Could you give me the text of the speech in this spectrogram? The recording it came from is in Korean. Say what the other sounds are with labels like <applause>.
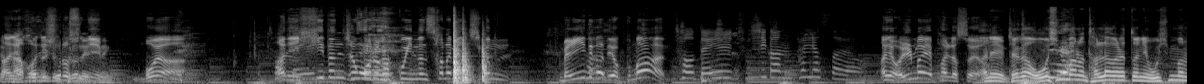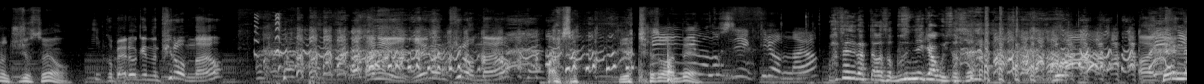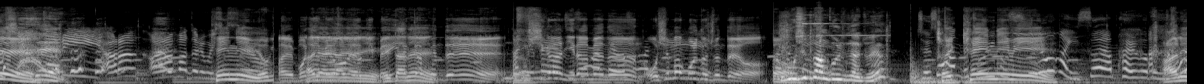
아니 갑옷을 좀 허니슈로스님 뭐야? 아니 네. 히든 정보를 갖고 있는 사람이 지금 메이드가 되었구만. 저 내일 2시간 팔렸어요. 아니 얼마에 팔렸어요? 아니 제가 50만 원 달라 그랬더니 50만 원 주셨어요. 그 매력에는 필요 없나요? 아니 얘는 필요 없나요? 아, 저, 예 죄송한데 만 원씩 필요 없나요? 화장실 갔다 와서 무슨 얘기하고 있었어요? 아니 케이님 네. 우리 알아 알아봐드리고 케이님 있었어요. 여기 아니 뭐냐면 아니, 아니, 아니, 여기 아니. 일단은- 카페인데 네. 두 시간 네, 일하면은 죄송한데요, 50만 골드 준대요. 50만 골드나 줘요? 죄송한데 저희 수요가 있어야 팔거든요. 아니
